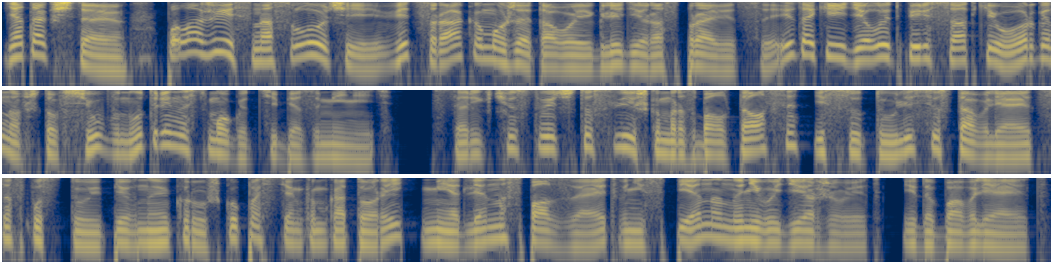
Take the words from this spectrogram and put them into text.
Я так считаю. Положись на случай, ведь с раком уже того и гляди расправиться. И такие делают пересадки органов, что всю внутренность могут тебе заменить. Старик чувствует, что слишком разболтался и сутулясь уставляется в пустую пивную кружку, по стенкам которой медленно сползает вниз пена, но не выдерживает, и добавляет:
